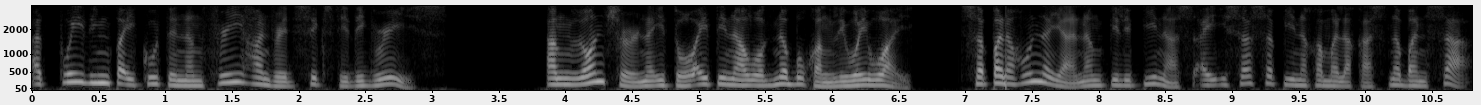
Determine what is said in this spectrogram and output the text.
at pwedeng paikutin ng 360 degrees. Ang launcher na ito ay tinawag na bukang liwayway. Sa panahon na yan ang Pilipinas ay isa sa pinakamalakas na bansa,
